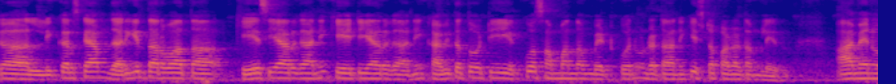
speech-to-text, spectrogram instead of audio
ఇంకా లిక్కర్ స్కామ్ జరిగిన తర్వాత కేసీఆర్ కానీ కేటీఆర్ కానీ కవితతోటి ఎక్కువ సంబంధం పెట్టుకొని ఉండటానికి ఇష్టపడటం లేదు. ఆమెను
